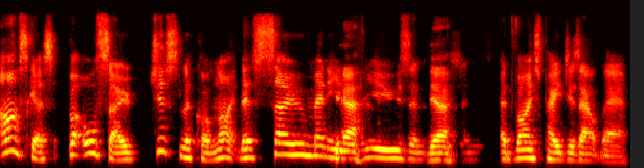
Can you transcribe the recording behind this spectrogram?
ask us. But also just look online. There's so many Yeah. reviews and, Yeah. and advice pages out there.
